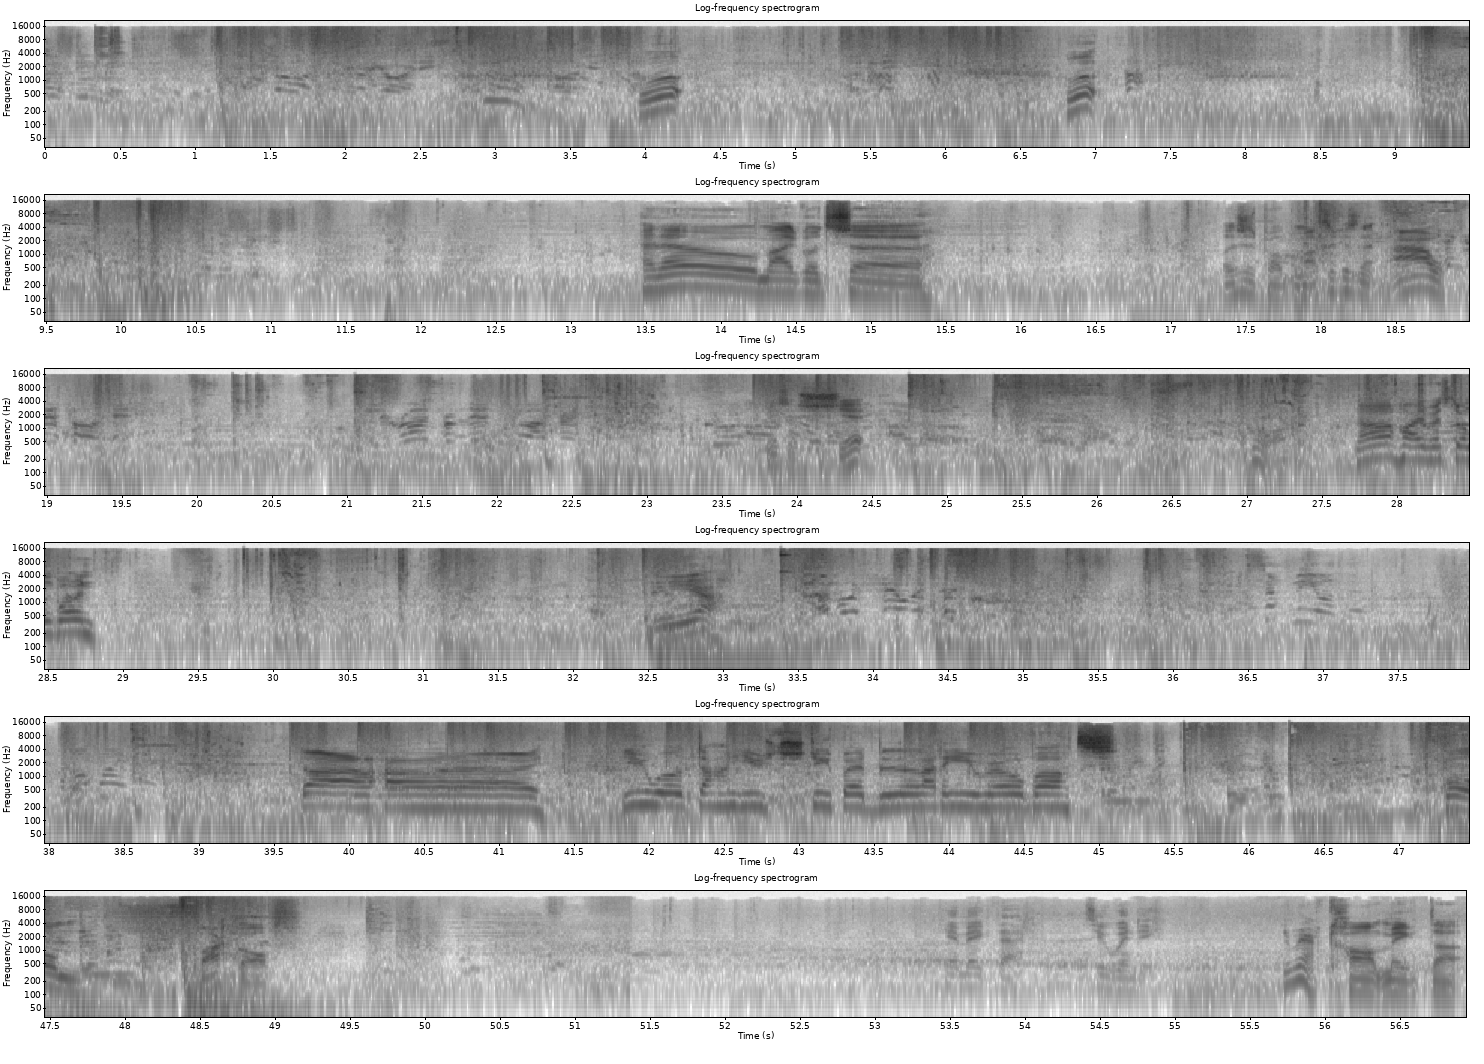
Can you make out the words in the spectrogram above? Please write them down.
Whoa. Whoa. Hello, my good sir. Well, this is problematic, isn't it? Ow! Piece of shit. No, I was strong point. Yeah. Die! You will die, you stupid bloody robot! Boom. Fuck off. Can't make that. Too windy. Maybe I can't make that.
